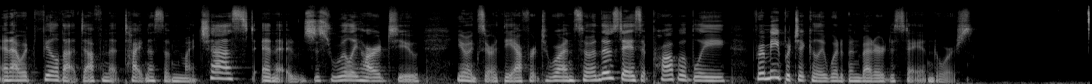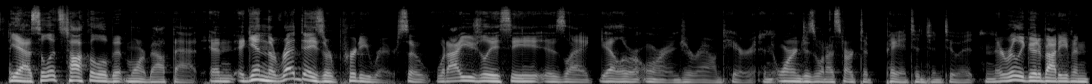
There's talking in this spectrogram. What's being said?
and I would feel that definite tightness in my chest, and it was just really hard to, you know, exert the effort to run. So in those days, it probably, for me particularly, would have been better to stay indoors. Yeah, so let's talk a little bit more about that. And again, the red days are pretty rare. So what I usually see is like yellow or orange around here. And orange is when I start to pay attention to it. And they're really good about even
